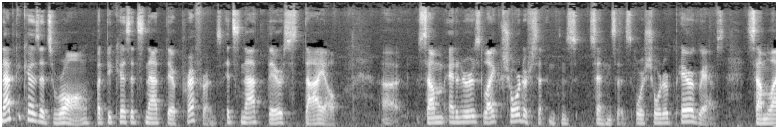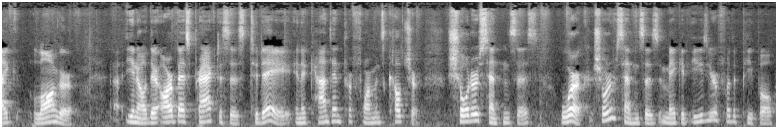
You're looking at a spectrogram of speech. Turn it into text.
Not because it's wrong, but because it's not their preference, it's not their style. Uh, some editors like shorter sentence, sentences or shorter paragraphs, some like longer. Uh, you know, there are best practices today in a content performance culture. Shorter sentences work. Shorter sentences make it easier for the people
